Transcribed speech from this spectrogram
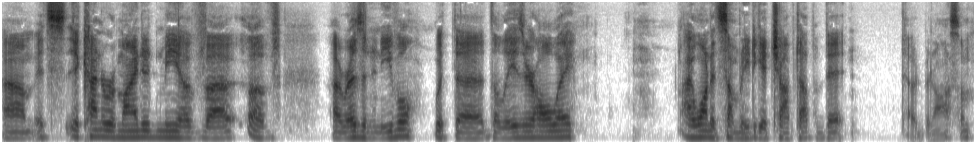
um, it's it kind of reminded me of uh, of uh, Resident Evil with the the laser hallway. I wanted somebody to get chopped up a bit. That would have been awesome.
